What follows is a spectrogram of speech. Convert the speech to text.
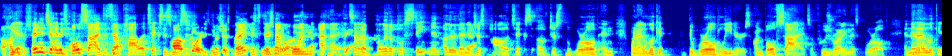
hundred Yeah, and it's and it's both sides. It's not politics as Oh, much of as, course. as It's much just- right. it's there's not one. Yeah. I, I, it's not a political statement other than it's just politics of just the world. And when I look at the world leaders on both sides of who's running this world, and then I look at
